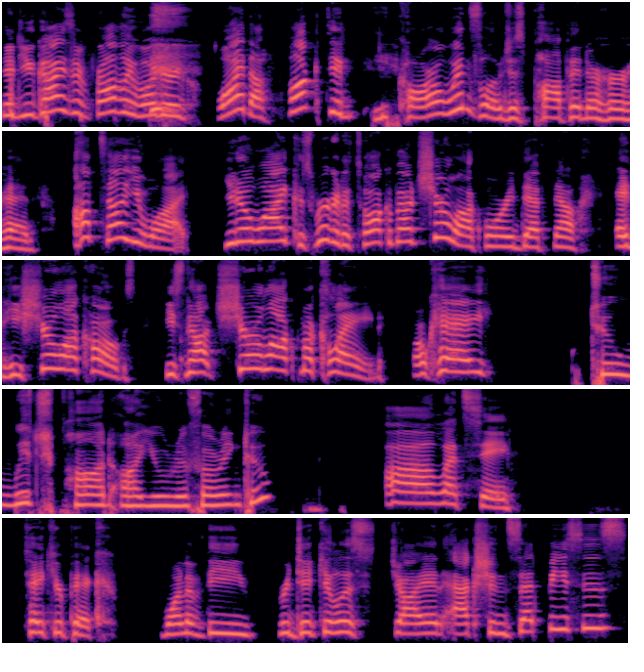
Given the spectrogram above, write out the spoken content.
and you guys are probably wondering why the fuck did Carl Winslow just pop into her head? I'll tell you why. You know why? Because we're going to talk about Sherlock more in depth now. And he's Sherlock Holmes. He's not Sherlock McClane. Okay? To which pod are you referring to? Uh, let's see. Take your pick. One of the ridiculous giant action set pieces,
